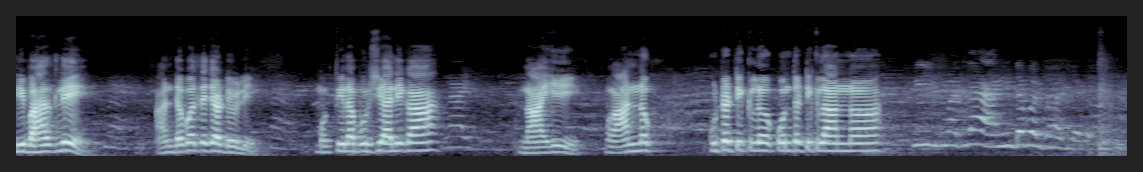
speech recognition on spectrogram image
ती भाजली आणि डबल त्याच्यावर ठेवली. मग तिला बुरशी आली का? नाही. मग अन्न कुठं टिकलं? कोणतं टिकलं अन्न फ्रीजमधला आणि डबल भाजलेलं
